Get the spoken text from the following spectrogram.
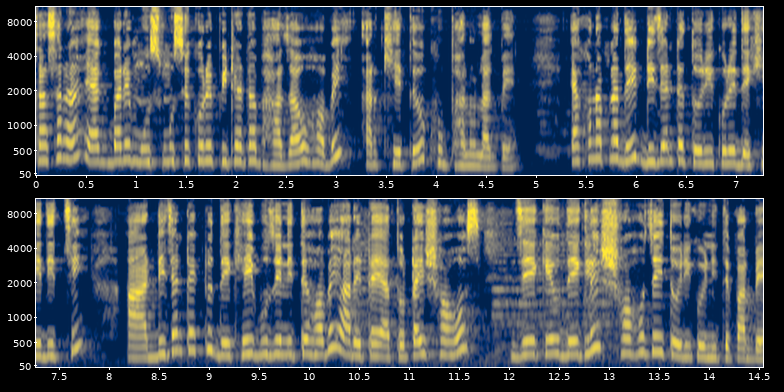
তাছাড়া একবারে মুসমুসে করে পিঠাটা ভাজাও হবে আর খেতেও খুব ভালো লাগবে। এখন আপনাদের ডিজাইনটা তৈরি করে দেখিয়ে দিচ্ছি। আর ডিজাইনটা একটু দেখেই বুঝে নিতে হবে আর এটা এতটাই সহজ যে কেউ দেখলে সহজেই তৈরি করে নিতে পারবে।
